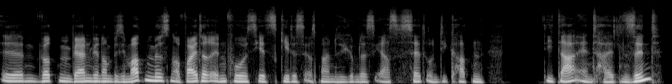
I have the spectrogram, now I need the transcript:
äh, wird, werden wir noch ein bisschen warten müssen auf weitere Infos. Jetzt geht es erstmal natürlich um das erste Set und die Karten, die da enthalten sind.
